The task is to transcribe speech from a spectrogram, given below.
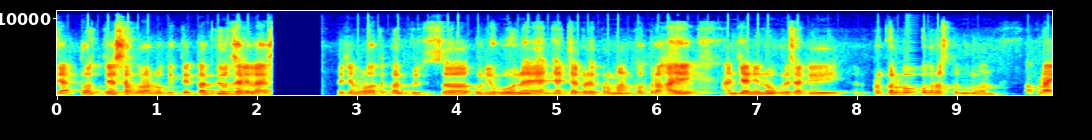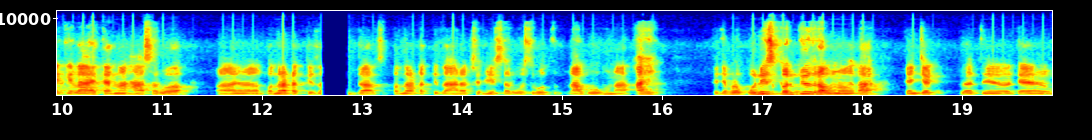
त्या तोच तेच सांगू आलो की ते कन्फ्यूज झालेला आहे. त्याच्यामुळं ते कन्फ्यूज कोणी होऊ नये ज्याच्याकडे प्रमाणपत्र आहे आणि ज्यांनी नोकरीसाठी प्रकल्पग्रस्त म्हणून अप्लाय केला आहे त्यांना हा सर्व पंधरा टक्केचा मुद्दा पंधरा टक्केचं आरक्षण हे सर्वस्रोत लागू होणार आहे. त्याच्यामुळे कोणीच कन्फ्यूज राहू नका. त्यांच्या त्या-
